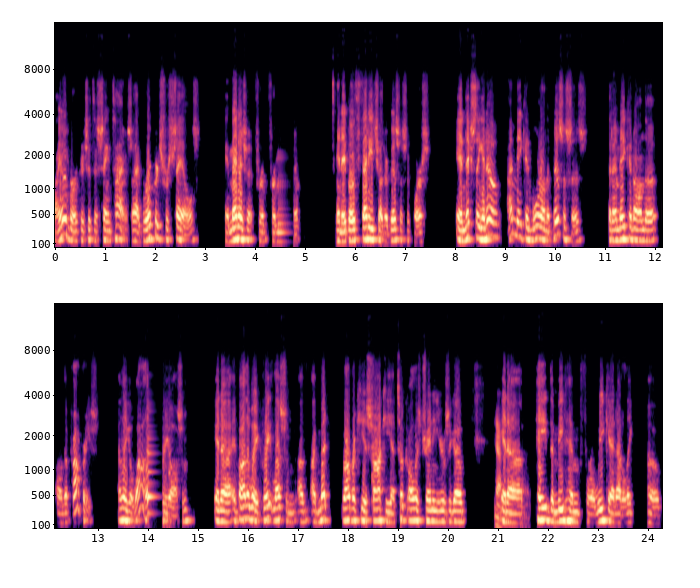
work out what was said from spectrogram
my own brokerage at the same time. So I had brokerage for sales and management for, for and they both fed each other business, of course. And next thing you know, I'm making more on the businesses than I'm making on the on the properties. And they go, wow, that's pretty awesome. And uh, and by the way, great lesson. I, I met Robert Kiyosaki. I took all his training years ago, yeah. and uh, paid to meet him for a weekend at a Lake Tahoe.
